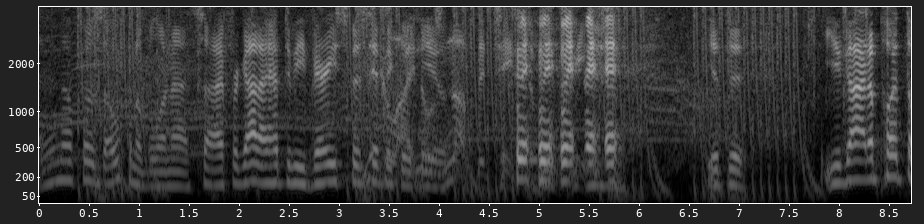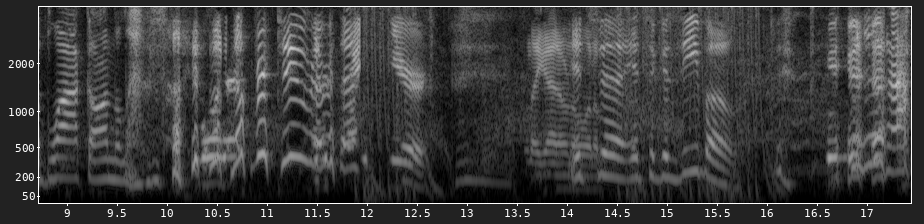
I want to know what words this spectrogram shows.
I didn't know if it was openable or not. So I forgot I had to be very specific Nikolai with knows you. not the taste of defeat. You have to. You gotta put the block on the left side of number two. Remember that? Right here. Like I don't know. It's what a it's a gazebo. I'm-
